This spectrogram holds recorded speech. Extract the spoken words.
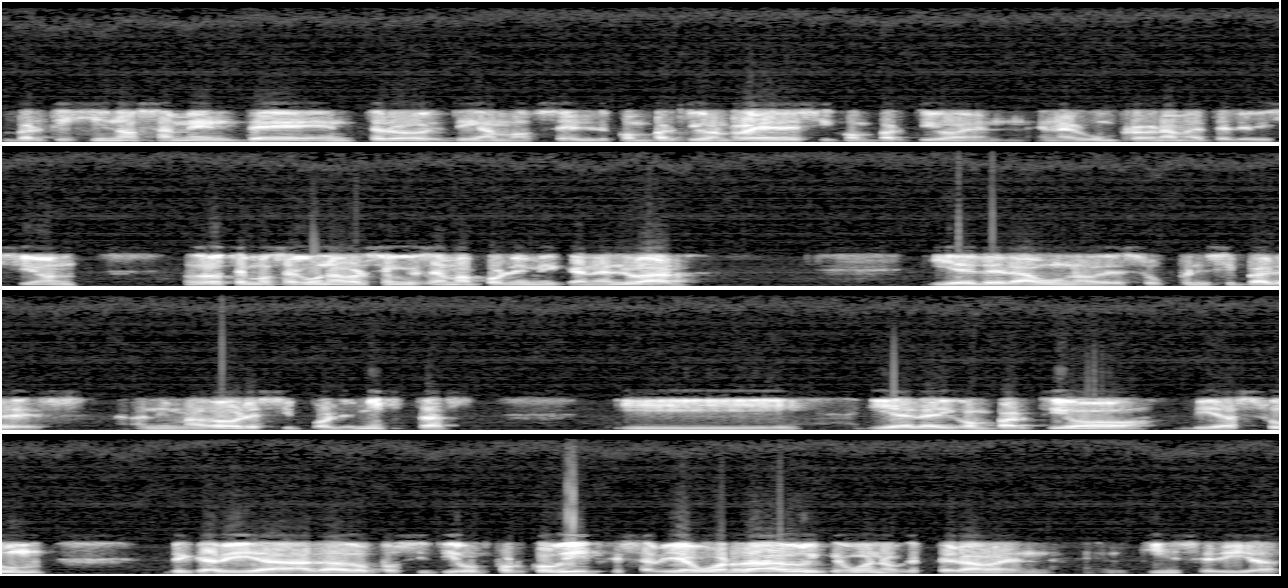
vertiginosamente, entró, digamos, él compartió en redes y compartió en, en algún programa de televisión. Nosotros tenemos alguna versión que se llama Polémica en el Bar, y él era uno de sus principales animadores y polemistas, y, y él ahí compartió vía Zoom de que había dado positivo por COVID, que se había guardado y que bueno, que esperaba en, en 15 días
